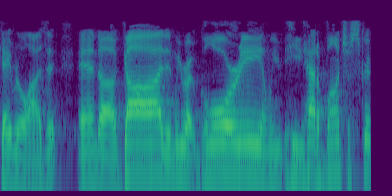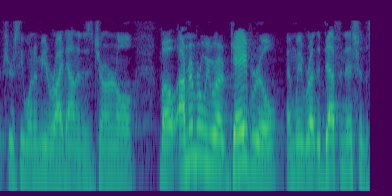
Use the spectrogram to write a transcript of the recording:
Gabriel Isaac, and uh, God, and we wrote glory, and we, he had a bunch of scriptures he wanted me to write down in his journal. But I remember we wrote Gabriel, and we wrote the definition, the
